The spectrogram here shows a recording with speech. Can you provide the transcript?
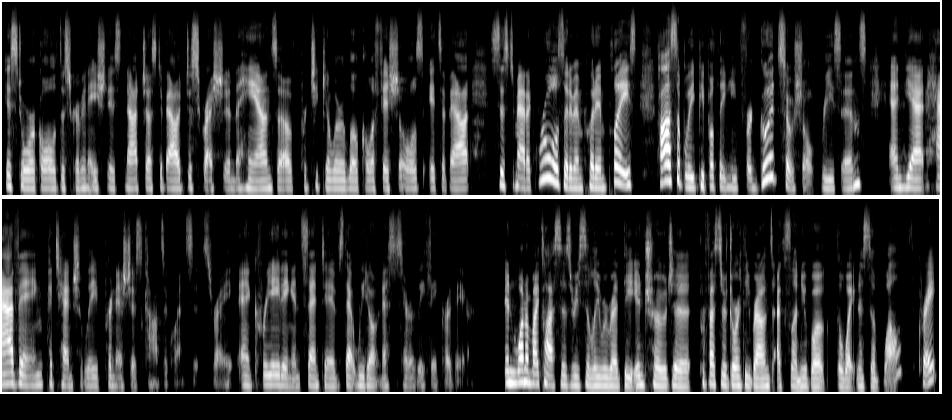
historical discrimination. It's not just about discretion in the hands of particular local officials. It's about systematic rules that have been put in place, possibly people thinking for good social reasons, and yet having potentially pernicious consequences, right? And creating incentives that we don't necessarily think are there in one of my classes recently, we read the intro to Professor Dorothy Brown's excellent new book, The Whiteness of Wealth. Great.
